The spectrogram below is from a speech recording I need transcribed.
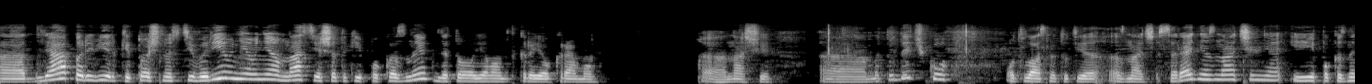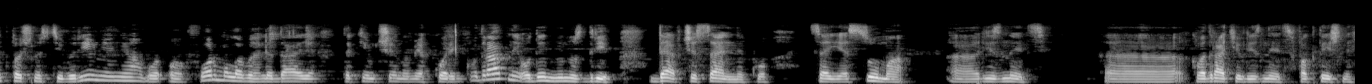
Е, Для перевірки точності вирівнювання в нас є ще такий показник, для того я вам відкрию окремо наші е, методичку. От, власне, тут є знач... середнє значення і показник точності вирівнювання. Формула виглядає таким чином, як корінь квадратний, 1 мінус дріб, де в чисельнику це є сума е, різниць е, квадратів різниць фактичних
